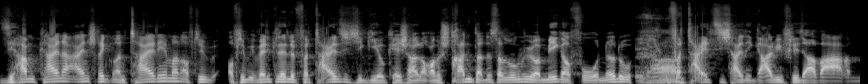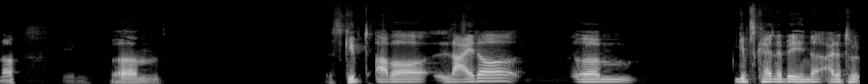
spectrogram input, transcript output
Sie haben keine Einschränkungen an Teilnehmern. Auf dem, auf dem Eventgelände verteilen sich die Geocacher halt auch am Strand. Das ist also irgendwie über Megafon, ne? Du, Ja, verteilst sich halt, egal wie viel da waren, ne? eben. Ähm, es gibt aber leider ähm, gibt es keine Behinder eine To-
